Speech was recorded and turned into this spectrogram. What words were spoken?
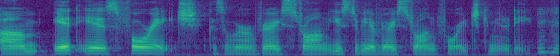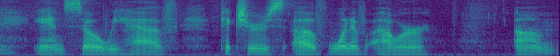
um, it is 4-H because we're a very strong, used to be a very strong 4-H community, and so we have pictures of one of our um,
